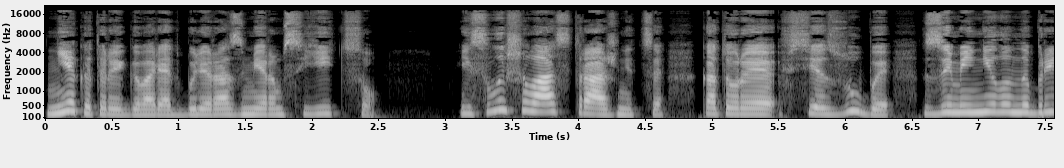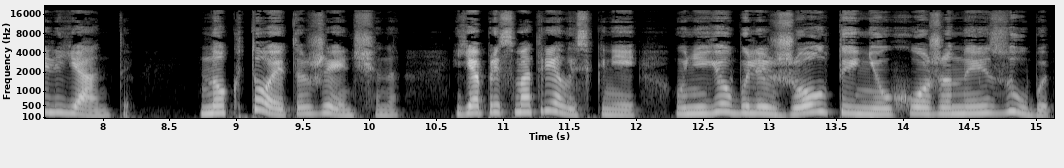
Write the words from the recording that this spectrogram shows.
Некоторые, говорят, были размером с яйцо. И слышала о стражнице, которая все зубы заменила на бриллианты. Но кто эта женщина? Я присмотрелась к ней, у нее были желтые неухоженные зубы,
